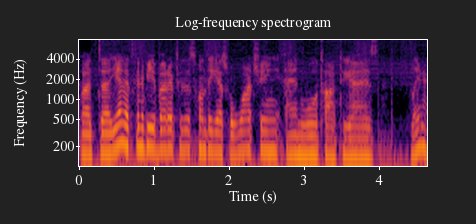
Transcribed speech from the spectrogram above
But uh, yeah, that's going to be about it for this one. Thank you guys for watching, and we'll talk to you guys later.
